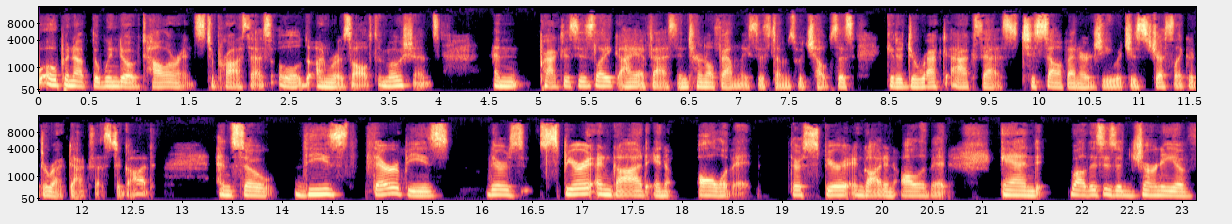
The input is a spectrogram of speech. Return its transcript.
open up the window of tolerance to process old unresolved emotions. And practices like IFS, internal family systems, which helps us get a direct access to self energy, which is just like a direct access to God. And so these therapies, there's spirit and God in all of it. There's spirit and God in all of it. And while this is a journey of,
